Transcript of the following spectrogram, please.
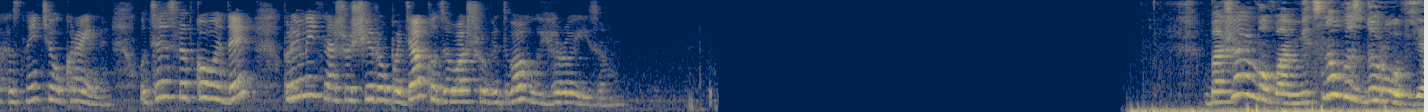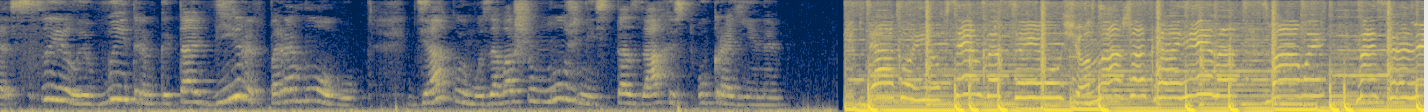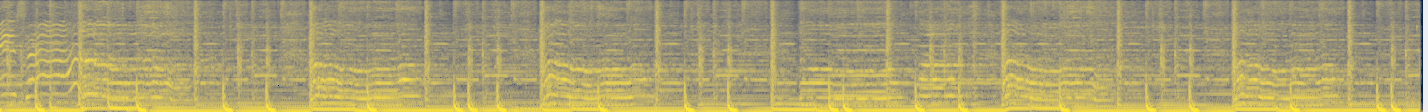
захисниці України. У цей святковий день прийміть нашу щиру подяку за вашу відвагу і героїзм. Бажаємо вам міцного здоров'я, сили, витримки та віри в перемогу. Дякуємо за вашу мужність та захист України.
